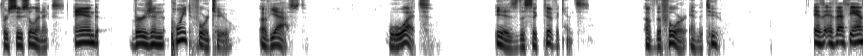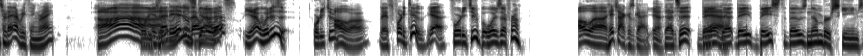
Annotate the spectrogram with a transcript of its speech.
for SUSE Linux and version 0.42 of Yast. What is the significance of the 4 and the 2? is, is that's the answer to everything, right? Ah, Is that it? Is Leo's that what got it was? Yeah, what is it? 42? Oh, uh, that's 42. Yeah. 42, but what is that from? Oh, uh, Hitchhiker's Guide. Yeah. That's it. They Yeah. that, they based those number schemes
